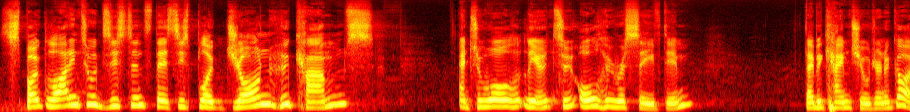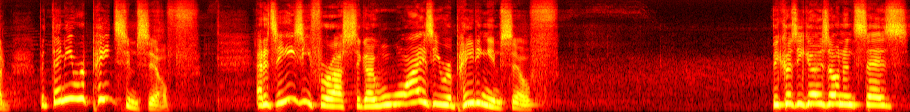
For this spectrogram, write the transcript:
spoke light into existence. There's this bloke, John, who comes, and to all, you know, to all who received him, they became children of God. But then he repeats himself. And it's easy for us to go, well, why is he repeating himself? Because he goes on and says,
